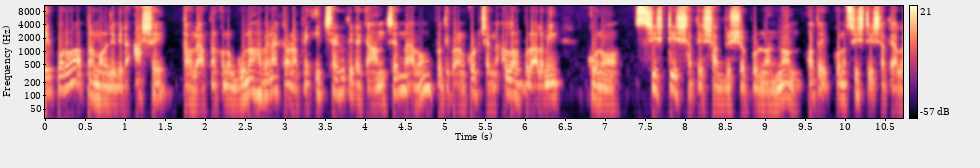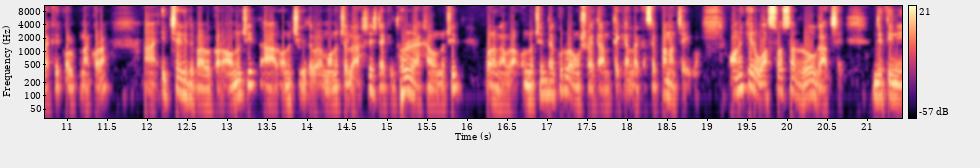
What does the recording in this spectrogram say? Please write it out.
এরপরও আপনার মনে যদি এটা আসে, তাহলে আপনার কোনো গুণা হবে না, কারণ আপনি ইচ্ছাকৃত এটাকে আনছেন না এবং প্রতিপালন করছেন না। আল্লাহ রবুল আলমিন কোনো সৃষ্টির সাথে সাদৃশ্যপূর্ণ নন। অতএব কোনো সৃষ্টির সাথে আল্লাহকে কল্পনা করা ইচ্ছাকৃতভাবে করা অনুচিত আর অনুচিতভাবে মনে চলে আসে সেটাকে ধরে রাখা অনুচিত, বরং আমরা অন্য চিন্তা করব এবং শয়তান থেকে আল্লাহর কাছে পানা চাইব। অনেকের ওয়াসওয়াসার রোগ আছে যে তিনি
